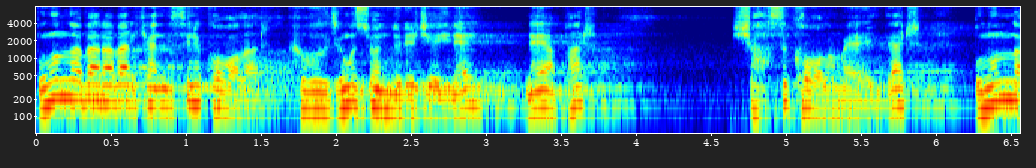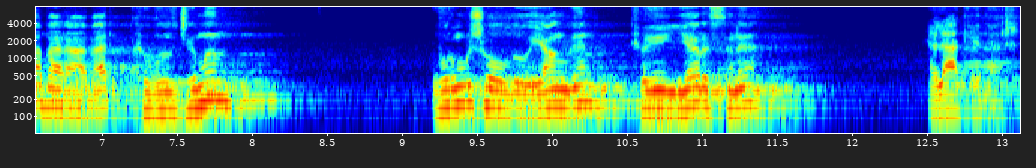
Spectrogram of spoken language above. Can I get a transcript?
Bununla beraber kendisini kovalar. Kıvılcımı söndüreceğine ne yapar? Şahsı kovalamaya gider. Bununla beraber kıvılcımın vurmuş olduğu yangın köyün yarısını helak eder.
